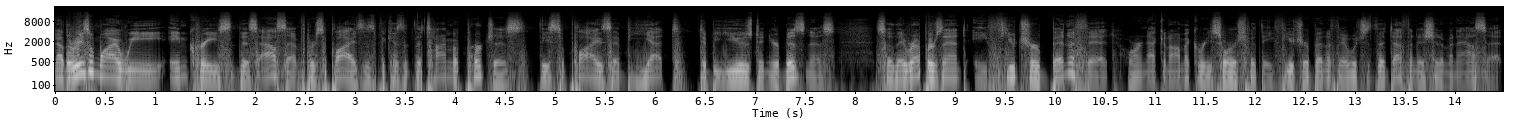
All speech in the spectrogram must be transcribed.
Now the reason why we increase this asset for supplies is because at the time of purchase, these supplies have yet to be used in your business. So they represent a future benefit or an economic resource with a future benefit, which is the definition of an asset.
